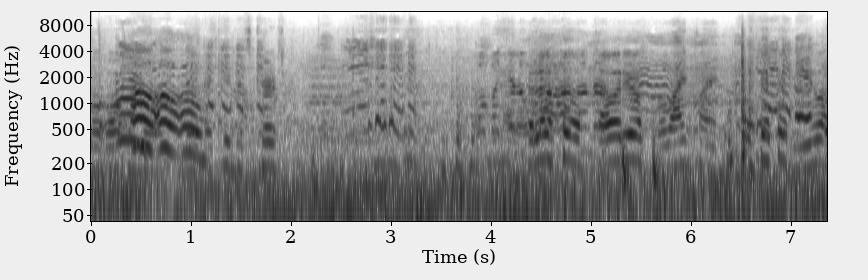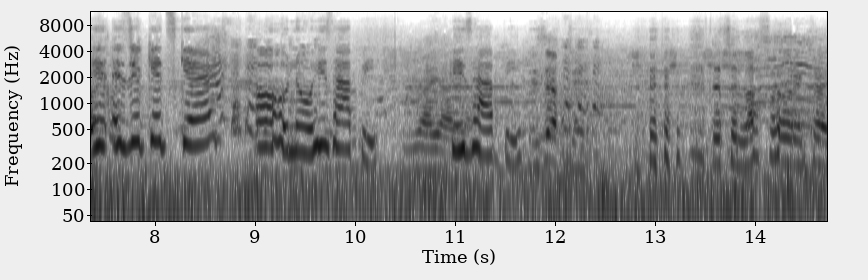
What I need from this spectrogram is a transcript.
oh, Oh, oh, oh. oh. Kid is scared. Hello, how are you? Is, is your kid scared? Oh no, he's happy. Yeah, yeah. He's happy. Is that That's a laugh or a cry?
